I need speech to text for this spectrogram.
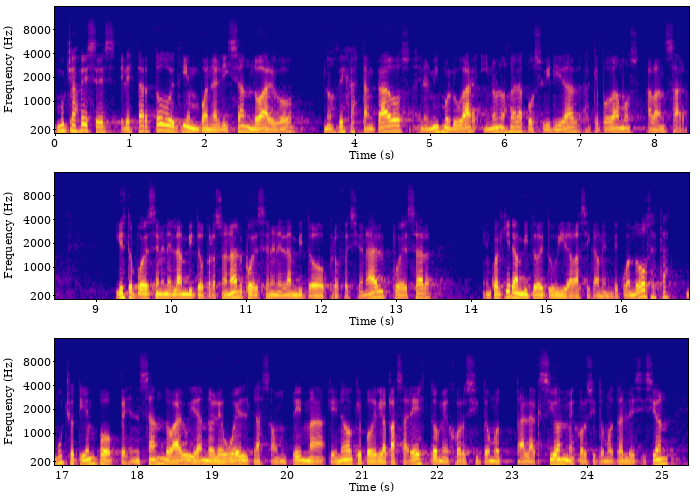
Muchas veces el estar todo el tiempo analizando algo nos deja estancados en el mismo lugar y no nos da la posibilidad a que podamos avanzar. Y esto puede ser en el ámbito personal, puede ser en el ámbito profesional, puede ser en cualquier ámbito de tu vida, básicamente. Cuando vos estás mucho tiempo pensando algo y dándole vueltas a un tema que no, que podría pasar esto, mejor si tomo tal acción, mejor si tomo tal decisión,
